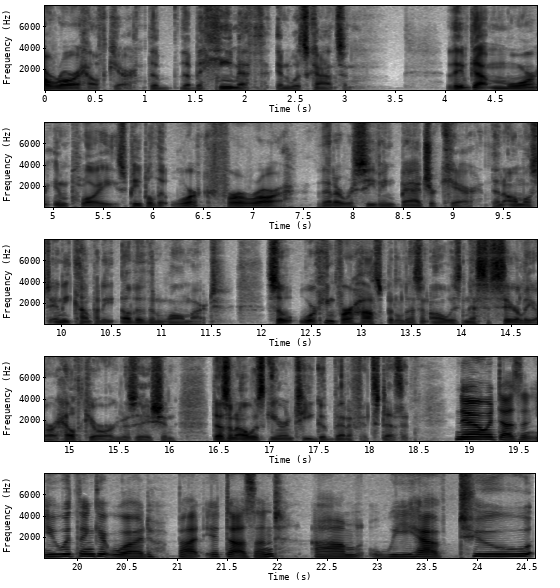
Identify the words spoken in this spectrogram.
Aurora Healthcare, the the behemoth in Wisconsin, they've got more employees, people that work for Aurora, that are receiving Badger Care than almost any company other than Walmart. So working for a hospital doesn't always necessarily, or a healthcare organization, doesn't always guarantee good benefits, does it? No, it doesn't. You would think it would, but it doesn't. Um, we have two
